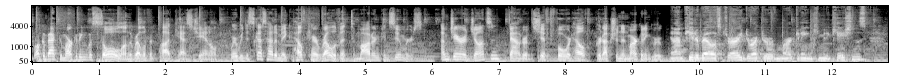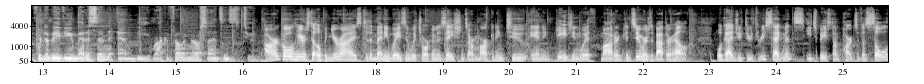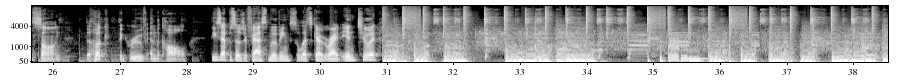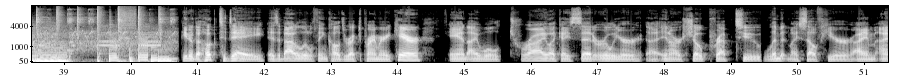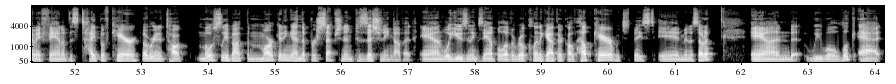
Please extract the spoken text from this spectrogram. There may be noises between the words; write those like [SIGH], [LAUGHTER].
Welcome back to Marketing with Soul on the Relevant Podcast channel, where we discuss how to make healthcare relevant to modern consumers. I'm Jared Johnson, founder of the Shift Forward Health Production and Marketing Group. And I'm Peter Balistrieri, Director of Marketing and Communications for WVU Medicine and the Rockefeller Neuroscience Institute. Our goal here is to open your eyes to the many ways in which organizations are marketing to and engaging with modern consumers about their health. We'll guide you through three segments, each based on parts of a soul song the hook, the groove, and the call. These episodes are fast moving, so let's get right into it. Peter, the hook today is about a little thing called direct primary care. And I will try, like I said earlier uh, in our show prep, to limit myself here. I am I am a fan of this type of care, but we're going to talk mostly about the marketing and the perception and positioning of it. And we'll use an example of a real clinic out there called Help Care, which is based in Minnesota. And we will look at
